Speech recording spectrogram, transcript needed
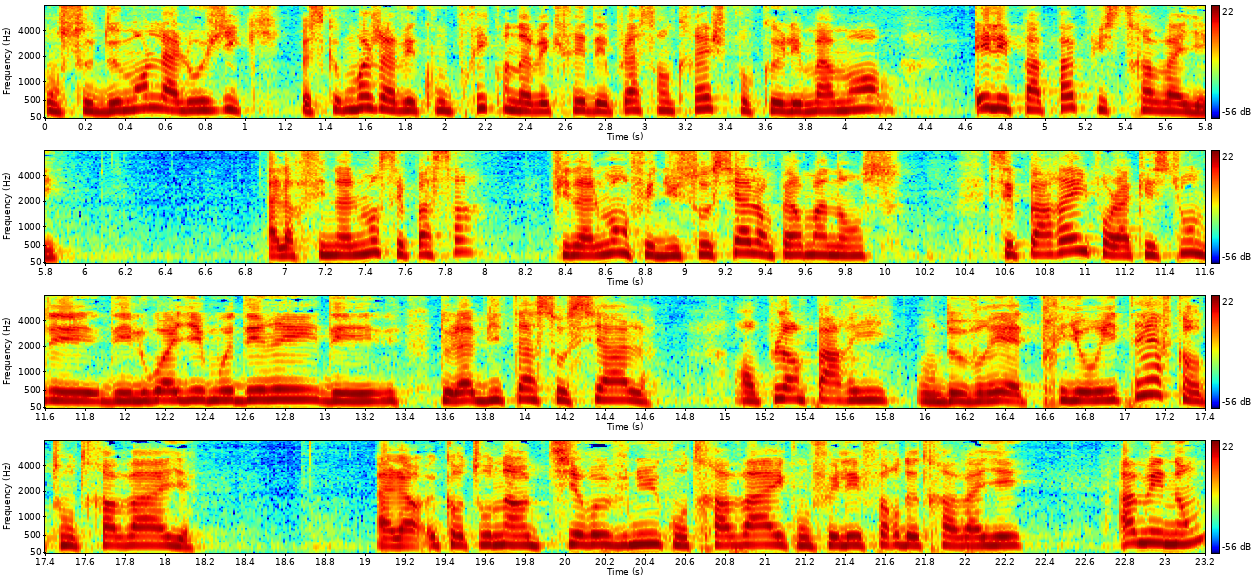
on se demande la logique. Parce que moi j'avais compris qu'on avait créé des places en crèche pour que les mamans et les papas puissent travailler. Alors finalement c'est pas ça. Finalement on fait du social en permanence. C'est pareil pour la question des, loyers modérés, de l'habitat social. En plein Paris, on devrait être prioritaire quand on travaille. Alors, quand on a un petit revenu, qu'on travaille, qu'on fait l'effort de travailler. Ah mais non,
